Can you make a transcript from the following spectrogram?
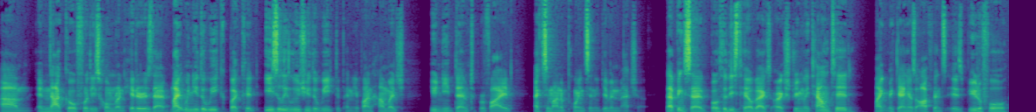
um, and not go for these home run hitters that might win you the week, but could easily lose you the week depending upon how much you need them to provide X amount of points in a given matchup. That being said, both of these tailbacks are extremely talented. Mike McDaniel's offense is beautiful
